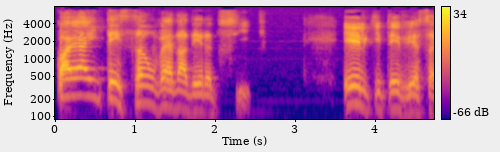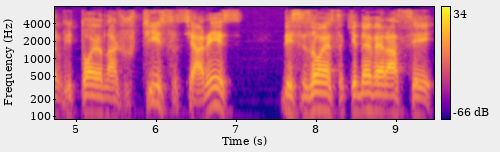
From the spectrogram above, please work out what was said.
Qual é a intenção verdadeira do Cid? Ele que teve essa vitória na justiça cearense, decisão essa que deverá ser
